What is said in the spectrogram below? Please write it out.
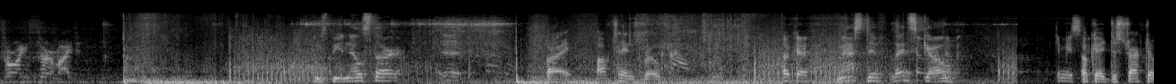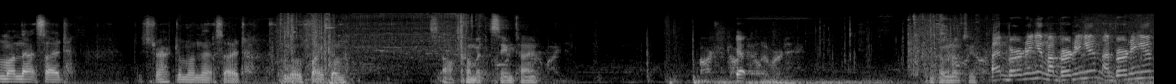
Throwing thermite. Please be an L-Star. All right, Octane's broke. Okay. Mastiff, let's go. Give me a second. Okay, distract him on that side. Distract him on that side. I'm gonna flank him. I'll come at the same time. Yep. I'm coming up too. I'm burning him. I'm burning him. I'm burning him.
